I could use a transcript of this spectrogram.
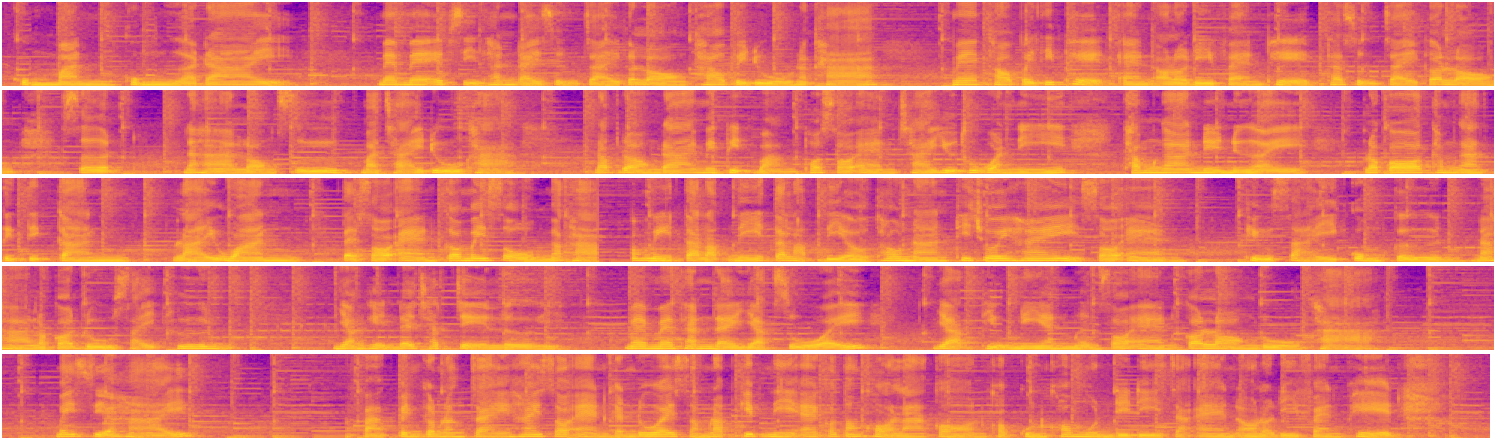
คุมมัน คุมเหงื่อได้ แม่แม่ FC ท่านใดสนใจก็ลองเข้าไปดูนะคะ แม่เข้าไปที่เพจแอนอ r ดีแฟนเพจถ้าสนใจก็ลองเซิร์ชนะคะลองซื้อมาใช้ดูค่ะ รับรองได้ไม่ผิดหวังเพราะซอแอนใช้อยู่ทุกวันนี้ทำงานเหนื่อยๆ แล้วก็ทำงานติดติดกันหลายวัน แต่ซอแอนก็ไม่โทรมนะคะก็มีตลับนี้ตลับเดียวเท่านั้นที่ช่วยให้ซอแอน ผิวใสกลมเกินนะคะแล้วก็ดูใสขึ้นยังเห็นได้ชัดเจนเลย แม่แม่ท่านใดอยากสวย อยากผิวเนียนเหมือนซอแอนก็ลองดูค่ะ ไม่เสียหาย ฝากเป็นกำลังใจให้ซอแอนกันด้วยสำหรับคลิปนี้แอนก็ต้องขอลาก่อน ขอบคุณข้อมูลดีๆ จากแอนออรดีแฟนเพจ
